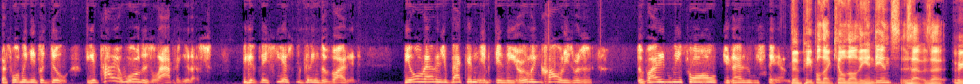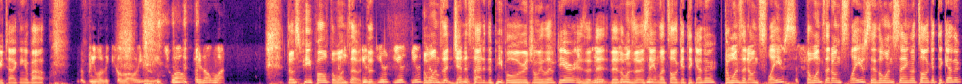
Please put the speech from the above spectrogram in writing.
That's what we need to do. The entire world is laughing at us because they see us getting divided. the old adage back in, in in the early colonies was divided we fall, united we stand. The people that killed all the Indians is that is that who you're talking about? The people that killed all the Indians. Well, you know what? Those people, the ones that You- the, you- you- you the ones that genocided the people who originally lived here. Is it they're the ones that were saying let's all get together? The ones that own slaves? The ones that own slaves? They're the ones saying let's all get together.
